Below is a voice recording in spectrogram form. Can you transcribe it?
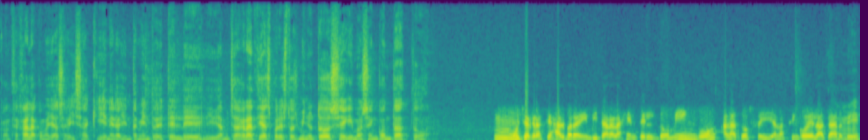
concejala, como ya sabéis, aquí en el Ayuntamiento de Telde. Lidia, muchas gracias por estos minutos. Seguimos en contacto. Muchas gracias Álvaro. E invitar a la gente el domingo a las 12 y a las 5 de la tarde.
